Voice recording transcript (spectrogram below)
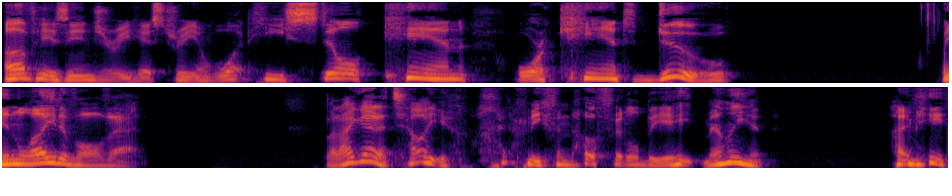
of his injury history and what he still can or can't do in light of all that. But I got to tell you, I don't even know if it'll be 8 million. I mean,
